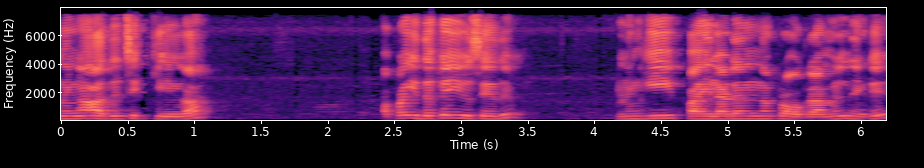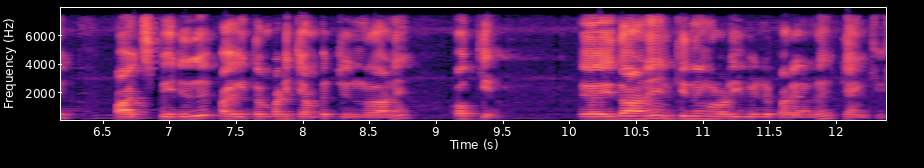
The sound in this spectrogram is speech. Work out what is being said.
നിങ്ങൾ അത് ചെക്ക് ചെയ്യുക. അപ്പോൾ ഇതൊക്കെ യൂസ് ചെയ്ത് നിങ്ങൾക്ക് ഈ പൈലാഡ് എന്ന പ്രോഗ്രാമിൽ നിങ്ങൾക്ക് പാർട്ടിസിപ്പേറ്റ് ചെയ്ത് പൈത്തം പഠിക്കാൻ പറ്റുന്നതാണ്. ഓക്കെ ഇതാണ് എനിക്ക് നിങ്ങളോട് ഈ വീഡിയോ പറയാനുള്ളത്. താങ്ക്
